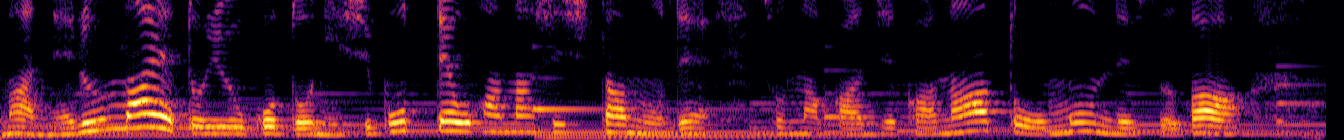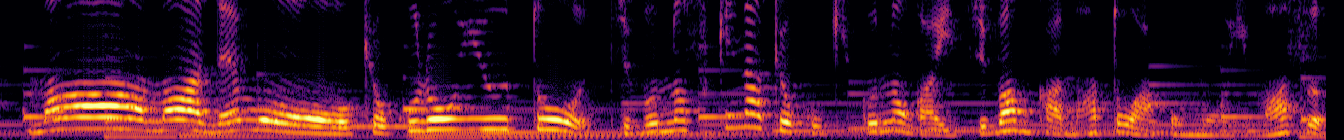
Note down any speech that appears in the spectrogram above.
まあ、寝る前ということに絞ってお話ししたので、そんな感じかなと思うんですが、まあまあでも極論言うと自分の好きな曲聴くのが一番かなとは思います。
